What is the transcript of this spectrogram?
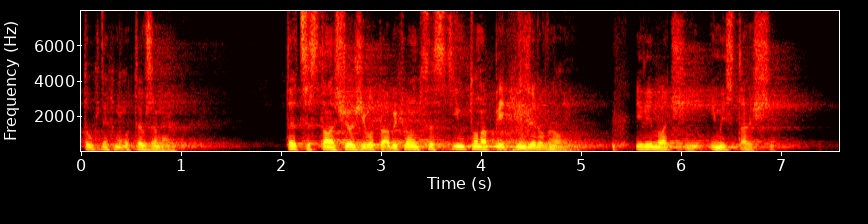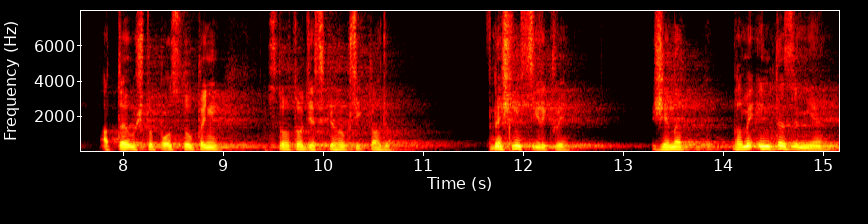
to už nechme otevřené. To je cesta našeho života, abychom se s tímto napětím vyrovnali. I vy mladší, i my starší. A to je už to postoupení z tohoto dětského příkladu. V dnešní církvi žijeme velmi intenzivně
